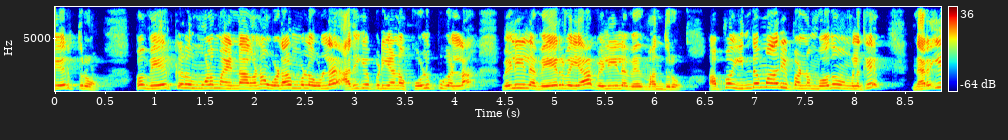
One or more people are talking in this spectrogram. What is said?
வேர்த்துரும். அப்போ வேர்க்கிறது மூலமாக என்ன உடம்புல உள்ள அதிகப்படியான கொழுப்புகள்லாம் வெளியில் வேர்வையாக வெளியில் வந்துடும் அப்போ இந்த மாதிரி பண்ணும்போது உங்களுக்கு நிறைய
